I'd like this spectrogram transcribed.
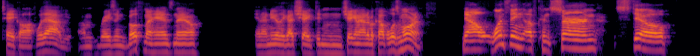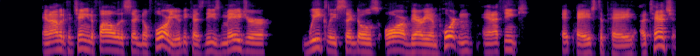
take off without you? I'm raising both my hands now, and I nearly got shaken, shaken out of a couple this morning. Now, one thing of concern still, and I'm going to continue to follow the signal for you because these major weekly signals are very important, and I think it pays to pay attention.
